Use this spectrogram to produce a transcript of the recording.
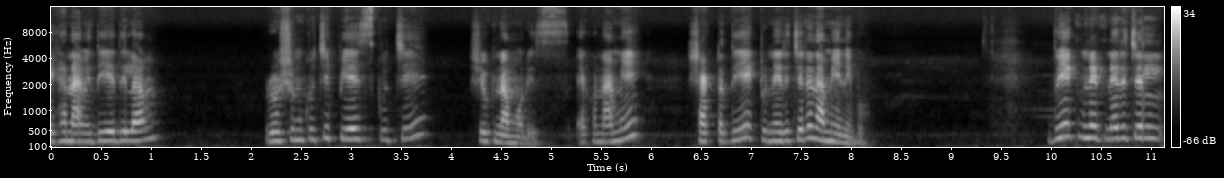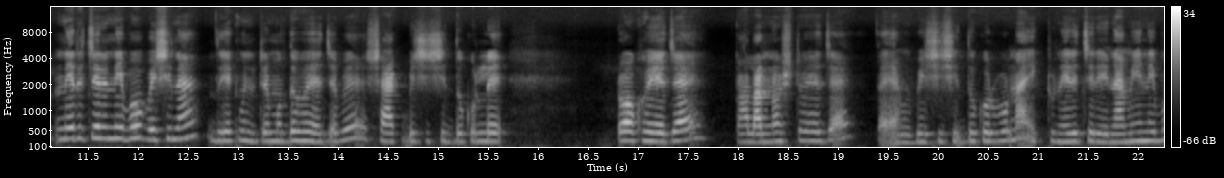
এখানে আমি দিয়ে দিলাম রসুন কুচি, পেঁয়াজ কুচি, শুকনা মরিচ। এখন আমি শাকটা দিয়ে একটু নেড়ে চেড়ে নামিয়ে নেব। দু এক মিনিট নেড়ে চেড়ে নেড়ে চেড়ে নেব, বেশি না দু এক মিনিটের মধ্যে হয়ে যাবে। শাক বেশি সিদ্ধ করলে টক হয়ে যায়, কালার নষ্ট হয়ে যায়, তাই আমি বেশি সিদ্ধ করব না, একটু নেড়ে চেড়ে নামিয়ে নেব।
